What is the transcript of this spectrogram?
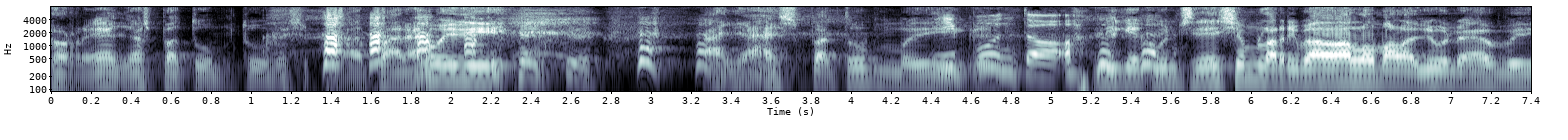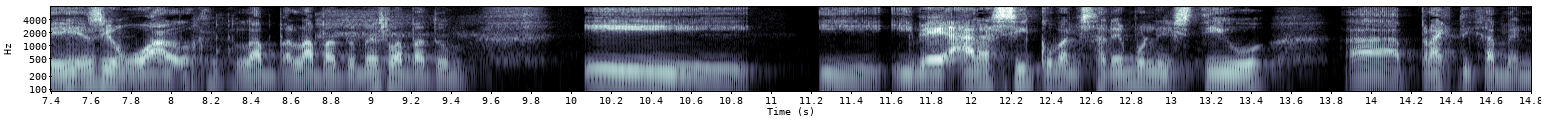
No, res, allà és patum, tu, deixa, para, para, vull dir, allà és patum, vull dir... I punto. Que, ni que coincideixi amb l'arribada de l'home a la lluna, vull dir, és igual, la, la patum és la patum. I, i, i bé, ara sí començarem un estiu uh, pràcticament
